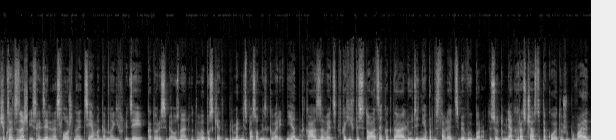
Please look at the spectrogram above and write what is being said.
Еще, кстати, знаешь, есть отдельная сложная тема для многих людей, которые себя узнают в этом выпуске. Это, например, неспособность говорить «нет», отказывать в каких-то ситуациях, когда люди не предоставляют тебе выбора. То есть вот у меня как раз часто такое тоже бывает,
